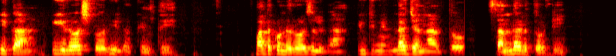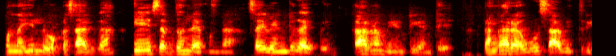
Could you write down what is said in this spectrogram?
ఇక ఈరోజు స్టోరీలోకి వెళ్తే పదకొండు రోజులుగా ఇంటి నిండా జనాలతో సందడితోటి ఉన్న ఇల్లు ఒక్కసారిగా ఏ శబ్దం లేకుండా సైలెంట్గా అయిపోయింది. కారణం ఏంటి అంటే రంగారావు సావిత్రి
